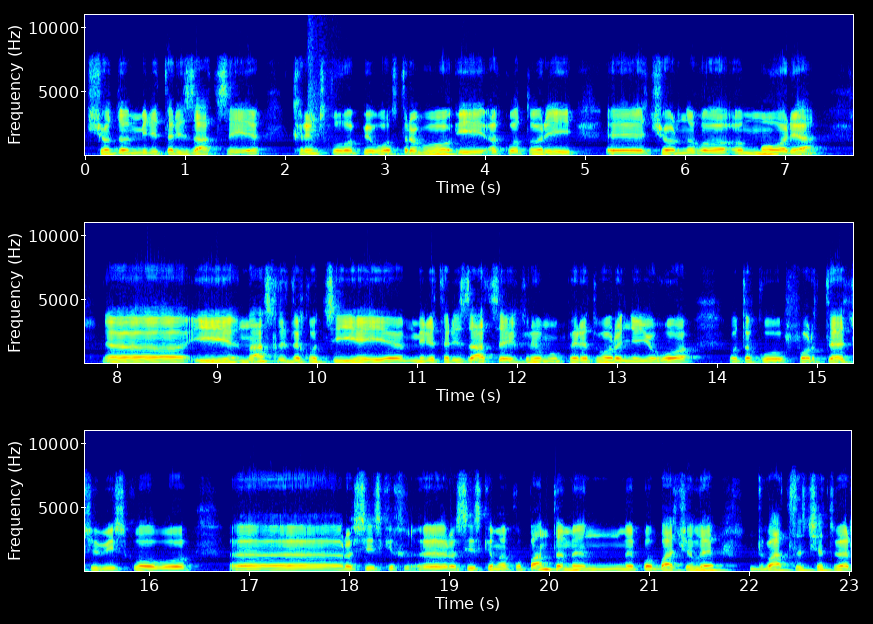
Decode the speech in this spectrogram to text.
щодо мілітаризації Кримського півострову і акваторії е, Чорного моря. Е, і наслідок цієї мілітаризації Криму, перетворення його в таку фортецю військову е, російських, е, російськими окупантами, ми побачили 24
